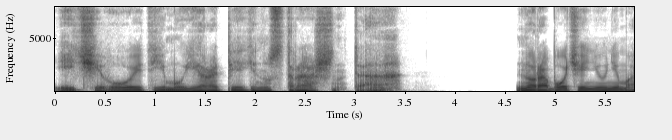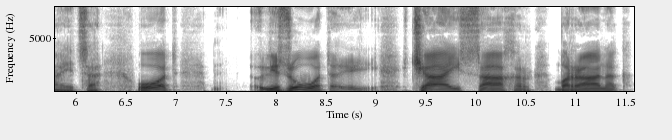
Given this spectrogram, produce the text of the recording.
И чего это ему, Еропегину, страшно-то, а? Но рабочий не унимается. Вот, везу вот э, чай, сахар, баранок,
